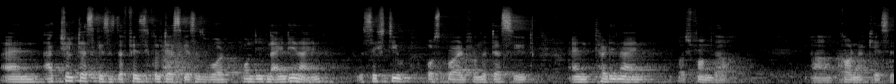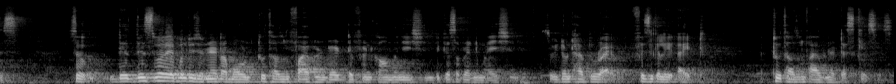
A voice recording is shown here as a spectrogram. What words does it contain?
And actual test cases, the physical test cases were only 99. The 60 was provided from the test suite, and 39 was from the uh, corner cases. So this were able to generate about 2,500 different combinations because of randomization. So we don't have to write, physically write 2,500 test cases.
